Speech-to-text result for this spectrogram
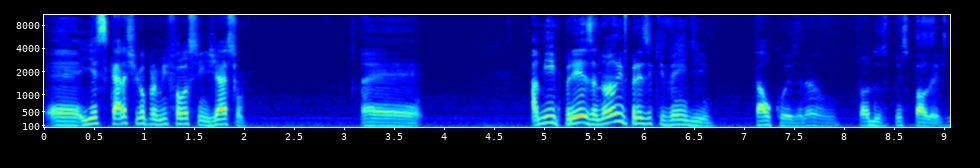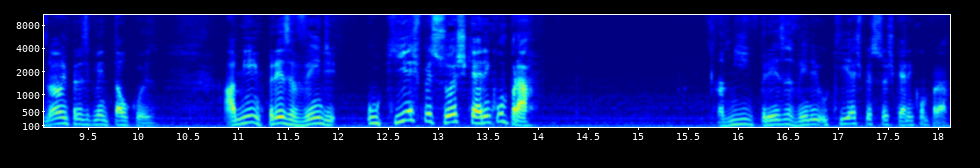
É, e esse cara chegou para mim e falou assim: Gerson, é, a minha empresa não é uma empresa que vende tal coisa, né? O produto principal dele. Não é uma empresa que vende tal coisa. A minha empresa vende o que as pessoas querem comprar. A minha empresa vende o que as pessoas querem comprar.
